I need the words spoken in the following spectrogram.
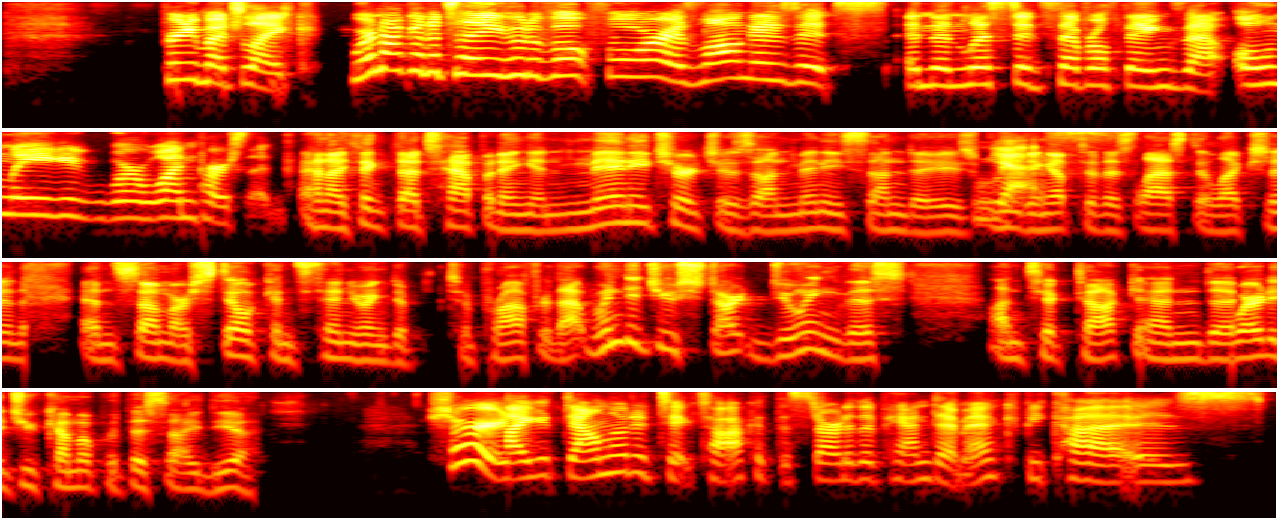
pretty much like we're not going to tell you who to vote for as long as it's and then listed several things that only were one person. And i think that's happening in many churches on many sundays yes. leading up to this last election and some are still continuing to, to proffer that. When did you start doing this on tiktok and uh, where did you come up with this idea? Sure i downloaded tiktok at the start of the pandemic because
